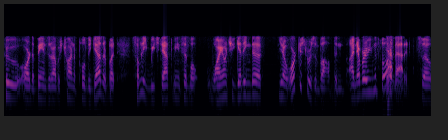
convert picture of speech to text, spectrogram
who are the bands that I was trying to pull together but somebody reached out to me and said well why aren't you getting the you know orchestras involved and I never even thought Yep. about it so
